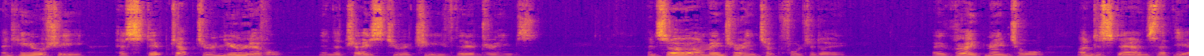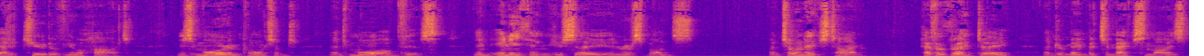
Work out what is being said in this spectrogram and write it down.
and he or she has stepped up to a new level in the chase to achieve their dreams. And so, our mentoring tip for today a great mentor understands that the attitude of your heart is more important and more obvious than anything you say in response. Until next time, have a great day and remember to maximize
